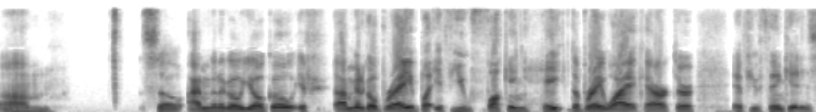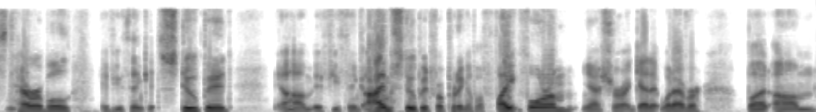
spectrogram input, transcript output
Um, so I'm gonna go Yoko. If I'm gonna go Bray, but if you fucking hate the Bray Wyatt character, if you think it is terrible, if you think it's stupid, um, if you think I'm stupid for putting up a fight for him, yeah, sure, I get it, whatever but um,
